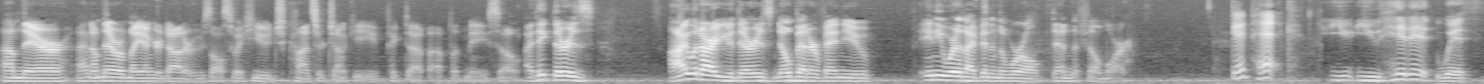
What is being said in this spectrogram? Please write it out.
I'm there, and I'm there with my younger daughter, who's also a huge concert junkie, picked up up with me. So I think there is, I would argue, there is no better venue anywhere that I've been in the world than the Fillmore. Good pick. you you hit it with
